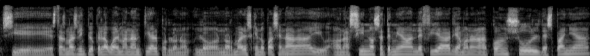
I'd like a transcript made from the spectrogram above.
si estás más limpio que el agua del manantial, pues lo, normal es que no pase nada y aún así no se terminaban de fiar, llamaron al cónsul de España.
